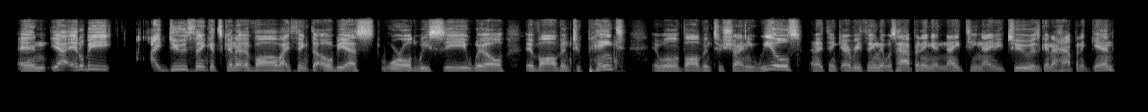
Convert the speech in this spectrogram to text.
And yeah it'll be I do think it's going to evolve. I think the OBS world we see will evolve into paint. It will evolve into shiny wheels. And I think everything that was happening in 1992 is going to happen again.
